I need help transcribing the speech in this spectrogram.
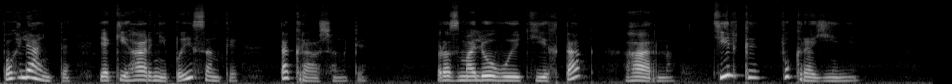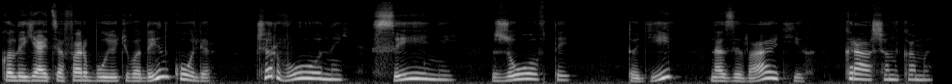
Погляньте, які гарні писанки та крашанки. Розмальовують їх так гарно тільки в Україні. Коли яйця фарбують в один колір червоний, синій, жовтий, тоді називають їх крашанками.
